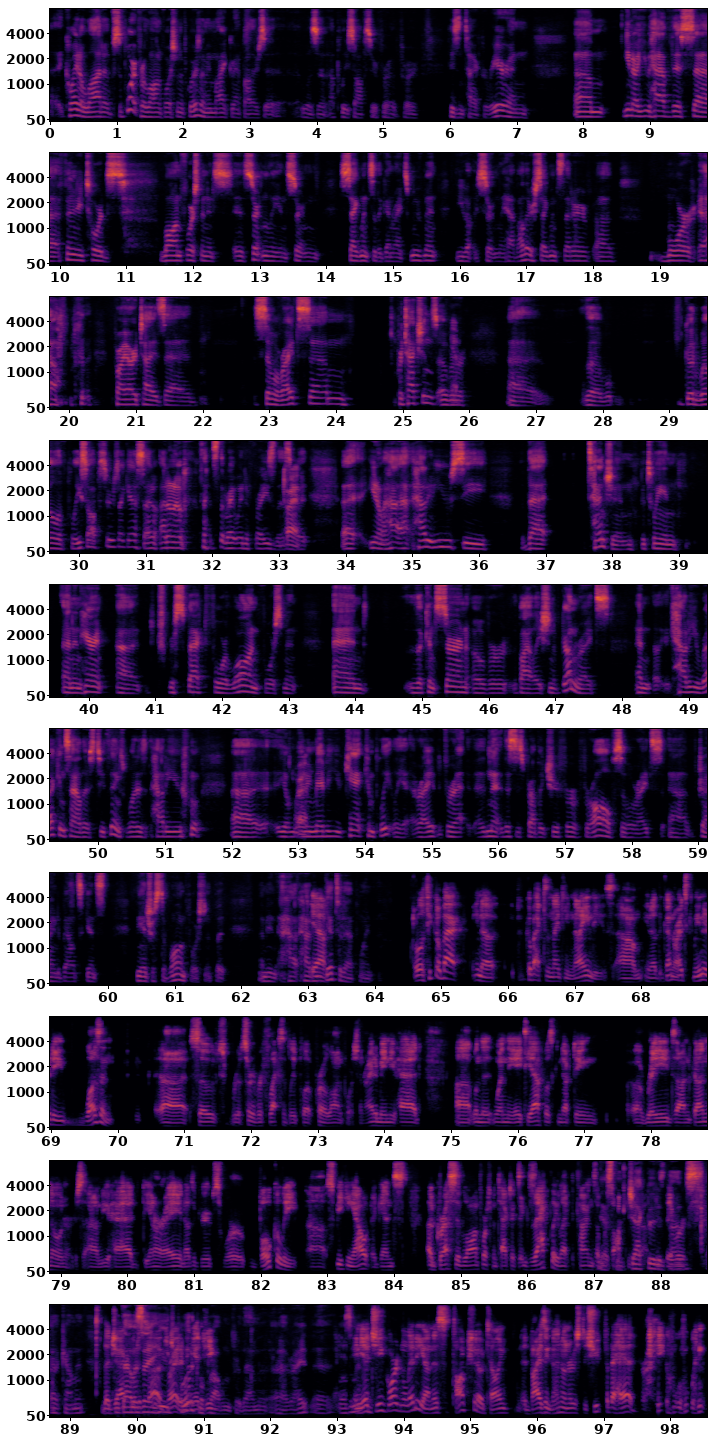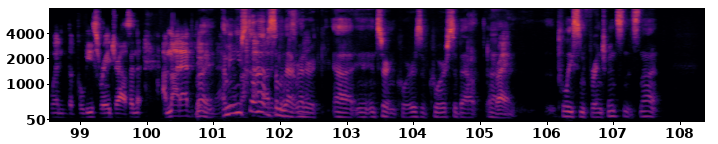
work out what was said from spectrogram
uh, quite a lot of support for law enforcement. Of course, I mean, my grandfather's a, was a, a police officer for for his entire career, and um, you know, you have this uh, affinity towards law enforcement. It's, it's, certainly in certain segments of the gun rights movement. You certainly have other segments that are uh, more uh, prioritize uh, civil rights um, protections over yep. Uh, the goodwill of police officers. I guess I don't, I don't know if that's the right way to phrase this, right. but uh, you know, how how do you see that tension between an inherent uh, respect for law enforcement and the concern over the violation of gun rights. And uh, how do you reconcile those two things? What is how do you uh, you know right. i mean maybe you can't completely right? For this is probably true for for all civil rights uh, trying to balance against the interest of law enforcement. But i mean how, how do yeah. you get to that point? Well if you go back you know go back to the 1990s, um, you know, the gun rights community wasn't uh, so sort of reflexively pro law enforcement, right? I mean, you had uh, when the when the ATF was conducting uh, raids on gun owners, um, you had the NRA and other groups were vocally uh, speaking out against aggressive law enforcement tactics, exactly like the kinds that yes, we're talking Jack about. Booted they were uh, comment. The Jack that was a thugs, huge right? political G, problem for them, uh, right? Uh, wasn't and it? you had G. Gordon Liddy on his talk show telling, advising gun owners to shoot for the head, right? when when the police raid your house, and I'm not advocating. Right. I mean, you still have some of that rhetoric uh, in, in, certain quarters, of course, about uh, right. police infringements, and it's not.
